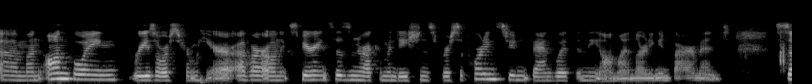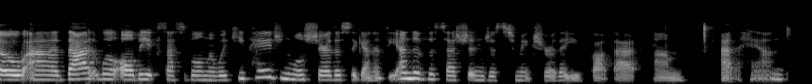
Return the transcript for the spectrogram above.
um, an ongoing resource from here of our own experiences and recommendations for supporting student bandwidth in the online learning environment. So uh, that will all be accessible in the wiki page and we'll share this again at the end of the session just to make sure that you've got that um, at hand.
